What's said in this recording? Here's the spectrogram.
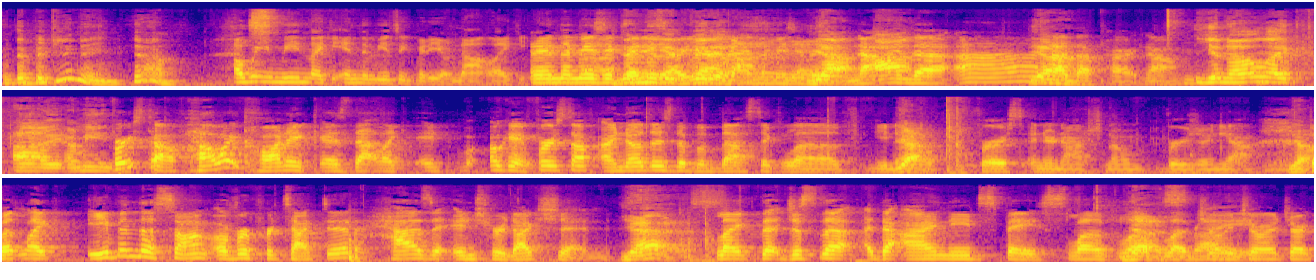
in the beginning, yeah. Oh, but you mean like in the music video, not like In the music The video, music yeah, video. not in the music video, yeah. not Ah. in the uh, Yeah. not that part. No. You know, like I, I mean, First off, how iconic is that? Like, it, okay, first off, I know there's the bombastic love, you know, Yeah. First international version, yeah. Yeah. But like, even the song "Overprotected" has an introduction. yes, Like that, just the the I need space, love, love, Yes. love, Right. joy, joy, joy.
